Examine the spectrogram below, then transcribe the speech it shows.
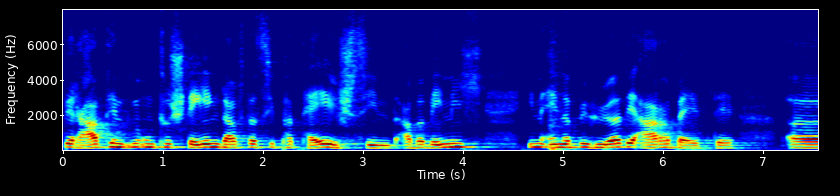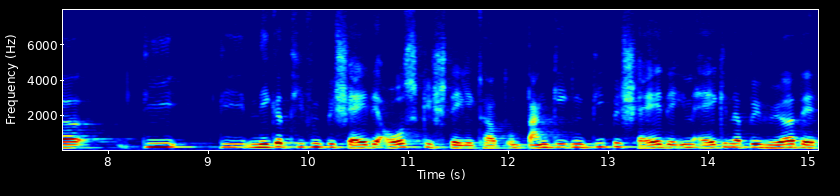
Beratenden unterstellen darf, dass sie parteiisch sind, aber wenn ich in einer Behörde arbeite, äh, die die negativen Bescheide ausgestellt hat und dann gegen die Bescheide in eigener Behörde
